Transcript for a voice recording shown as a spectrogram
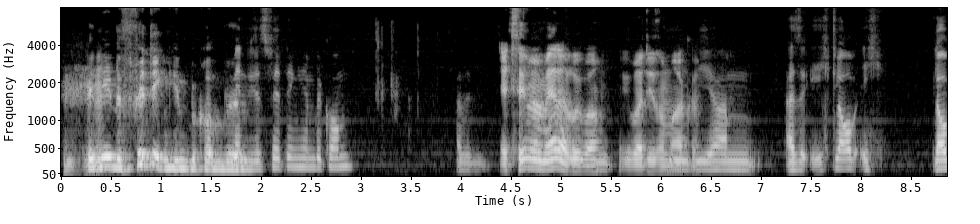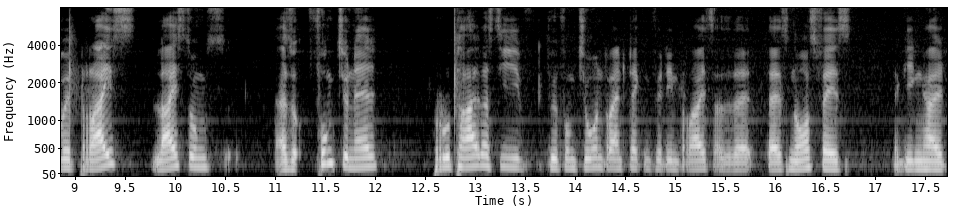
Wenn die das Fitting hinbekommen wenn die würden. das Fitting hinbekommen. Also Erzähl mir mehr darüber, über diese Die, Marke. die haben, also ich glaube, ich glaube Preis, Leistungs, also funktionell brutal, was die für Funktionen reinstecken für den Preis. Also da, da ist North Face dagegen halt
